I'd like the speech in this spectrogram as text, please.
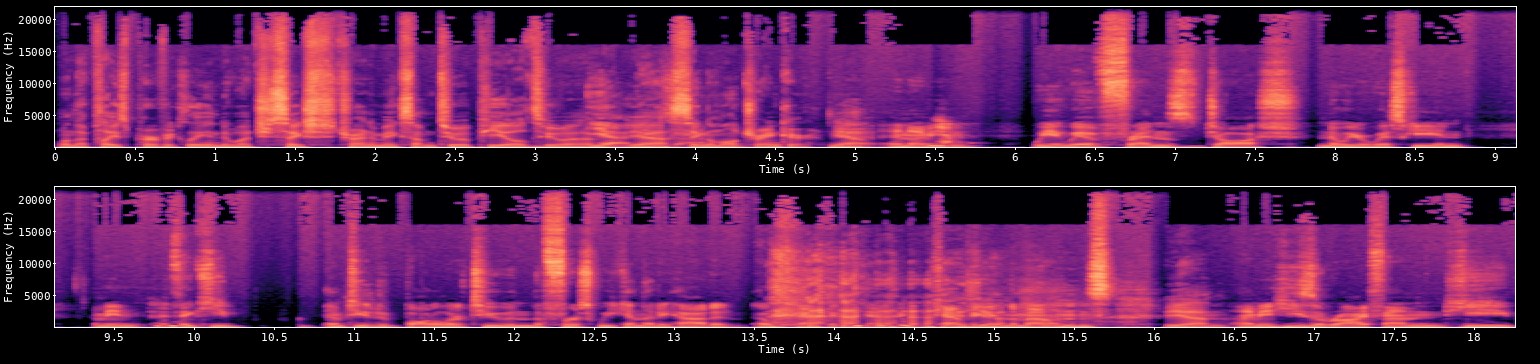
one that plays perfectly into what she's like. She's trying to make something to appeal to a Yeah, yeah exactly. single malt drinker. Yeah, and I mean, Yeah. we we have friends, Josh, know your whiskey, and I mean, I mm-hmm. think he emptied a bottle or two in the first weekend that he had it. Oh, camping, camping, camping Yeah. in the mountains. yeah. And, I mean, he's a rye fan. He,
